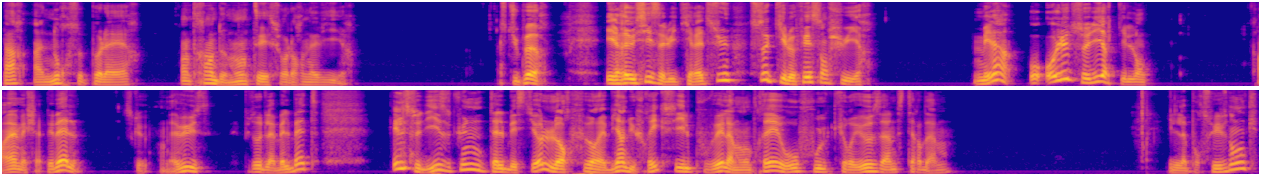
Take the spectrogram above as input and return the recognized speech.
par un ours polaire en train de monter sur leur navire. Stupeur, ils réussissent à lui tirer dessus, ce qui le fait s'enfuir. Mais là, au, lieu de se dire qu'ils l'ont quand même échappé belle, parce que, on a vu, c'est plutôt de la belle bête, ils se disent qu'une telle bestiole leur ferait bien du fric s'ils pouvaient la montrer aux foules curieuses à Amsterdam. Ils la poursuivent donc,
